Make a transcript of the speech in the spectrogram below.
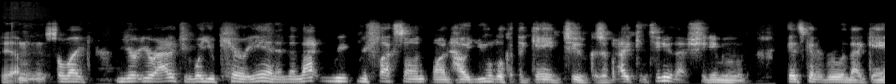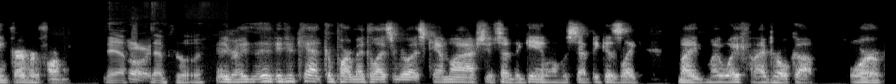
Yeah. Mhm. So like your your attitude, what you carry in, and then that re- reflects on on how you look at the game too. Because if I continue that shitty mood, it's going to ruin that game forever for me. Yeah. Oh. Absolutely. Right? If you can't compartmentalize and realize, okay, I'm not actually upset at the game. I'm upset because like my my wife and I broke up, or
